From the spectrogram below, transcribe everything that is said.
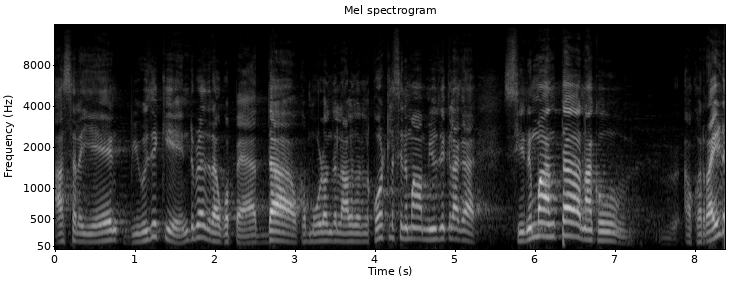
అసలు ఏం మ్యూజిక్ ఏంటి బ్రదర్ ఒక పెద్ద ఒక మూడు వందల నాలుగు వందల కోట్ల సినిమా మ్యూజిక్ లాగా సినిమా అంతా నాకు ఒక రైడ్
